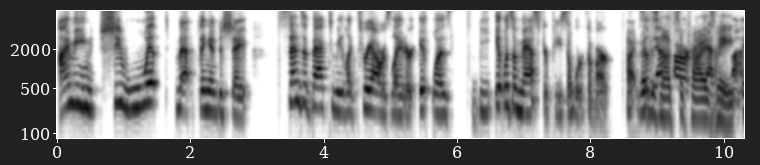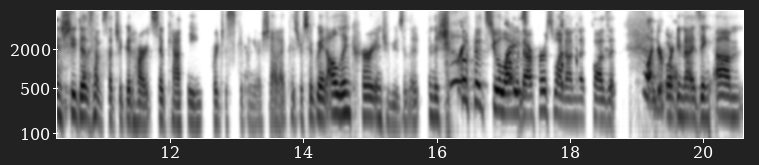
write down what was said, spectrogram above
I mean, she whipped that thing into shape, sends it back to me like three hours later. It was be it was a masterpiece, a work of art. Uh, that so does not surprise me. And she does have such a good heart. So Kathy, we're just giving you a shout out because you're so great. I'll link her interviews in the in the show notes too, along with our first one on the closet Wonderful. organizing. Um,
